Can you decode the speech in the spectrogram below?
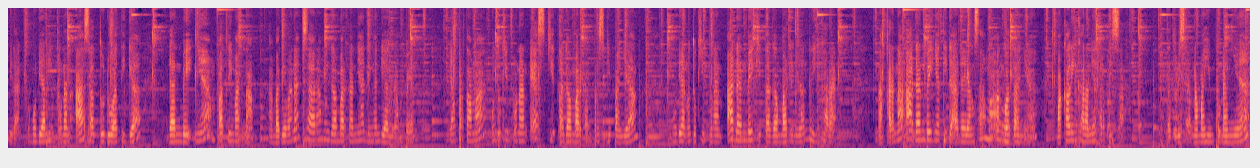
9. Kemudian himpunan A 1, 2, 3 dan B-nya 4, 5, 6. Nah, bagaimana cara menggambarkannya dengan diagram pen? Yang pertama, untuk himpunan S kita gambarkan persegi panjang. Kemudian untuk himpunan A dan B kita gambar dengan lingkaran. Nah, karena A dan B-nya tidak ada yang sama anggotanya, maka lingkarannya terpisah. Kita tuliskan nama himpunannya,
